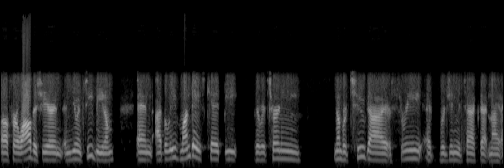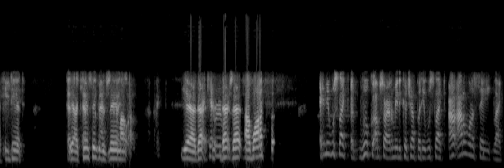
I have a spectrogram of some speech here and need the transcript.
uh, for a while this year, and, and UNC beat them. And I believe Monday's kid beat the returning number two guy or three at Virginia Tech that night. I he can't. Did. yeah, I can't think of his name. I, yeah, that that that I watched. The, and it was like uh, real. I'm sorry, I don't mean to cut you off, but it was like I, I don't want to say like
